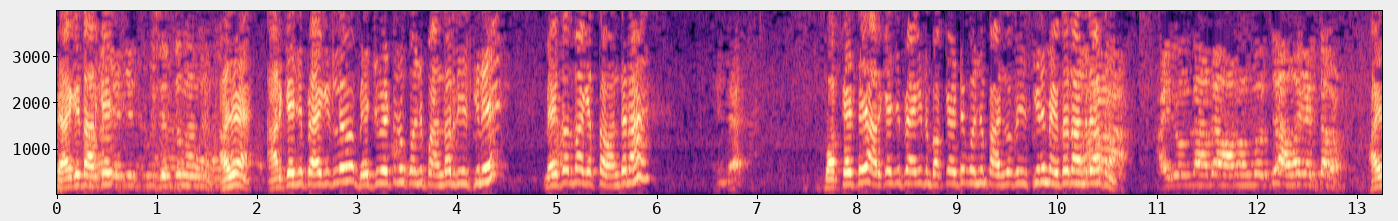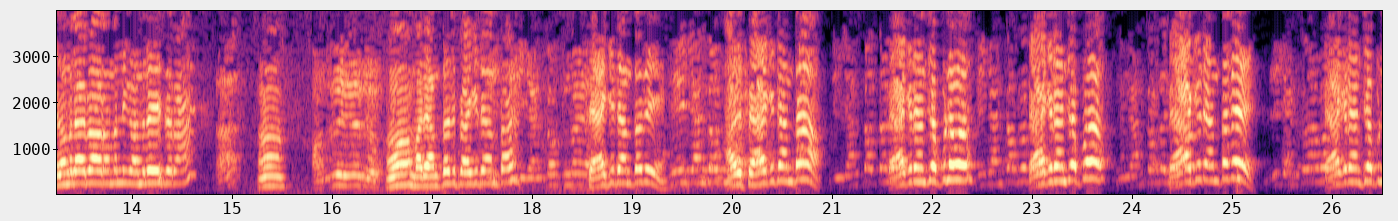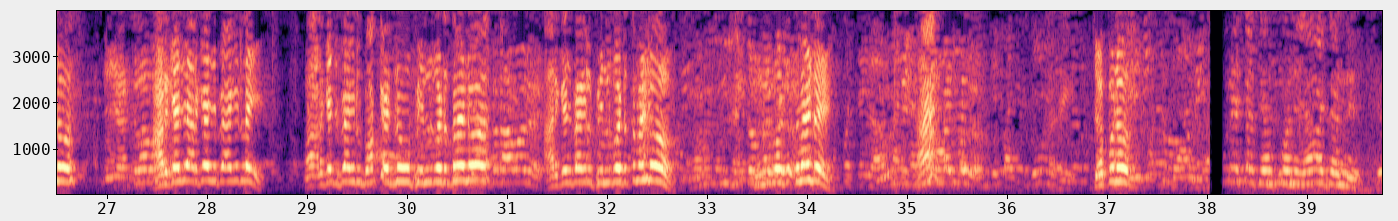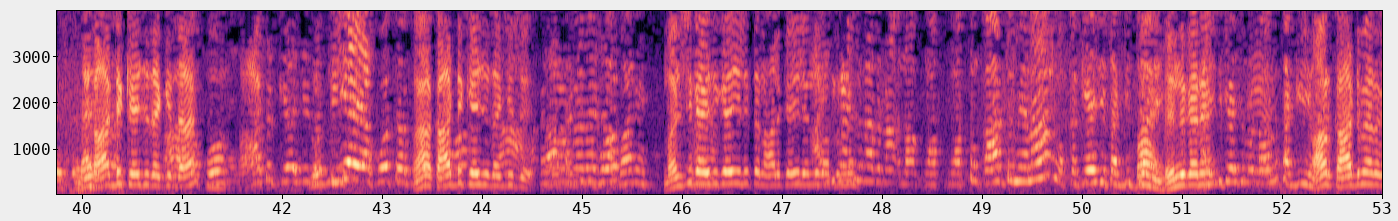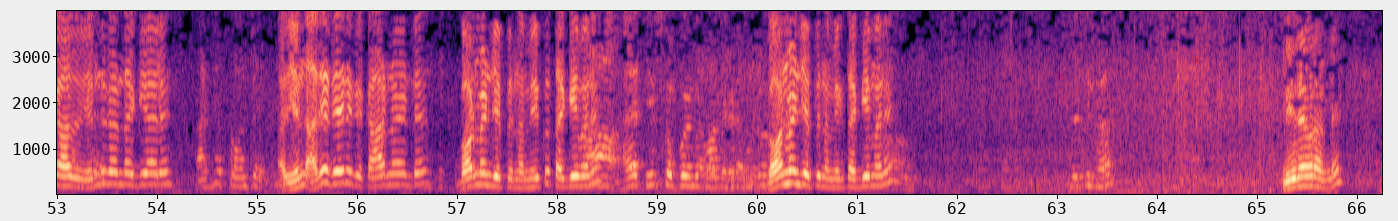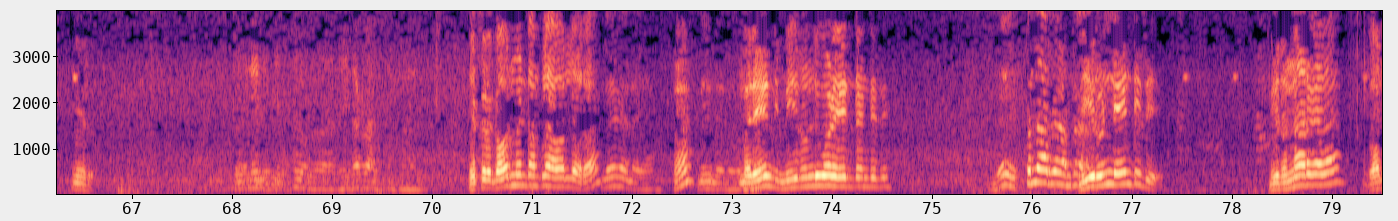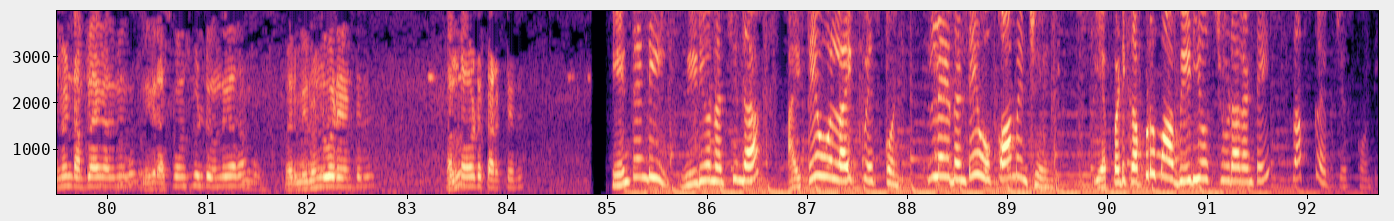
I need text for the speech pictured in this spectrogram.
Packet నేను. అదే అరకేజీ ప్యాకెట్లు బెజ్జి పెట్టును కొంచెం పందరు తీసుకుని మిగతాది మాకు ఇస్తాం అంతేనా? ఏంటా? బొక్కెట్టి అరకేజీ ప్యాకెట్ బొక్కెట్టి కొంచెం పందరు తీసుకుని మిగతాది అందులో వేస్తాం. ఐదు వందల యాభై ఆరు వందలు వచ్చి అలాగే ఇస్తారు. ఐదు వందల యాభై ఆరు వందలు నీకు అందులో వేసారా? మరి ఎంతది ప్యాకెట్ ఎంత? ప్యాకెట్ ఎంతది? అది ప్యాకెట్ ఎంత? ప్యాకెట్ అని చెప్పు నువ్వు? ఎంత ప్యాకెట్ అని చెప్పు? ప్యాకెట్ ఎంతది? ఎంత ప్యాకెట్ అని చెప్పు నువ్వు? అరకేజీ అరకేజీ ప్యాకెట్లు అరకేజీ ప్యాకెట్ బొక్కటి నువ్వు పిన్లు కొడుతున్నాడు నువ్వు. అరకేజీ ప్యాకెట్ పిన్లు కొడుతున్నాడు నువ్వు. పిన్లు కొడుతున్నాడు చెప్పు నువ్వు. చేసుకొని ఏమైతుంది? కార్డు కేజీ తగ్గిద్దా? కార్డు కేజీ తగ్గిద్ది? మనిషికి ఐదు కేజీలు ఇస్తే నాలుగు కేజీలు ఎందుకు మొత్తం కార్టు మీద ఒక కేజీ తగ్గించాలి ఎందుకని? తగ్గి అవును కార్డు మీద కాదు. ఎందుకని తగ్గియాలి అది దేనికి? కారణం ఏంటి? గవర్నమెంట్ చెప్పిందా మీకు? తగ్గిమని అదే తీసుకోపోయింది గవర్నమెంట్. చెప్పిందా మీకు? తగ్గిమని మీరెవరండి? మీరు. ఇక్కడ గవర్నమెంట్ ఎంప్లాయ్ ఎవరు లేరా? ఆ? మరేంటి? మీరుండి కూడా ఏంటండి ఇది? మీరుండి ఏంటిది మీరున్నారు కదా? గవర్నమెంట్ ఎంప్లాయ్ కదా మీకు? మీకు రెస్పాన్సిబిలిటీ ఉంది కదా? మరి మీరుండి కూడా ఏంటిది అంత ఒకటి కరెక్ట్ ఇది. ఏంటండి? వీడియో నచ్చిందా? అయితే ఓ లైక్ వేసుకోండి. లేదంటే ఓ కామెంట్ చేయండి. ఎప్పటికప్పుడు మా వీడియోస్ చూడాలంటే సబ్స్క్రైబ్ చేసుకోండి.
